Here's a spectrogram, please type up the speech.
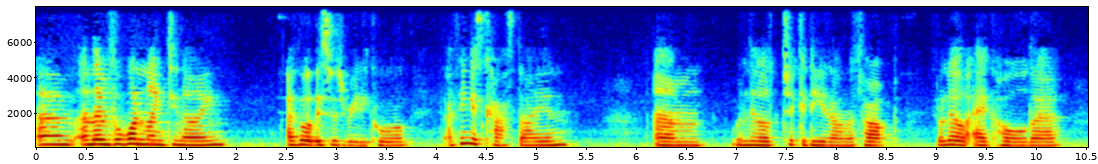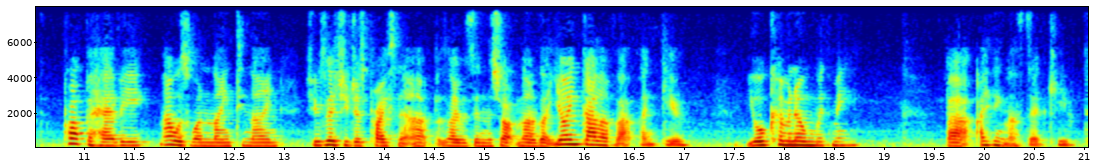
Um, and then for 1.99, I thought this was really cool. I think it's cast iron. Um, with little chickadees on the top. So a little egg holder. Proper heavy. That was one ninety nine. She was literally just pricing it up as I was in the shop and I was like, yoink, I love that, thank you. You're coming home with me. But I think that's dead cute.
